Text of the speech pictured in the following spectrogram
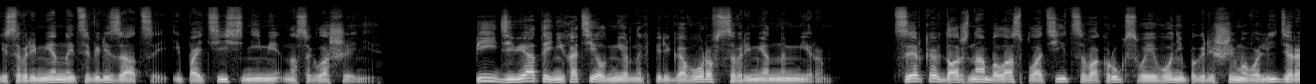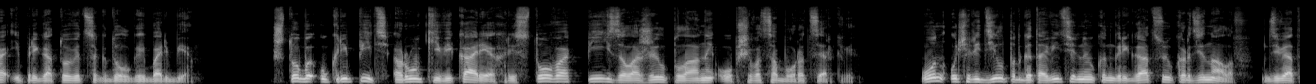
и современной цивилизацией и пойти с ними на соглашение. Пий IX не хотел мирных переговоров с современным миром. Церковь должна была сплотиться вокруг своего непогрешимого лидера и приготовиться к долгой борьбе. Чтобы укрепить руки викария Христова, Пий заложил планы общего собора церкви. Он учредил подготовительную конгрегацию кардиналов 9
